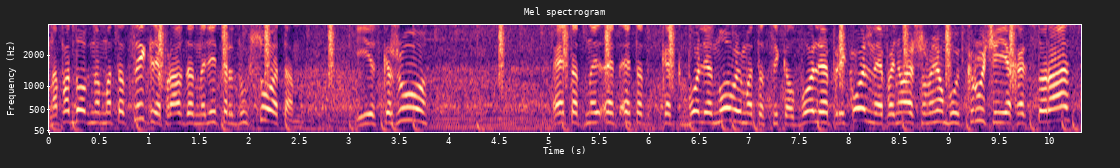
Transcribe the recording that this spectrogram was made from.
на подобном мотоцикле, правда, на литр 200 И скажу, этот, этот как более новый мотоцикл, более прикольный. Я понимаю, что на нем будет круче ехать сто раз.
